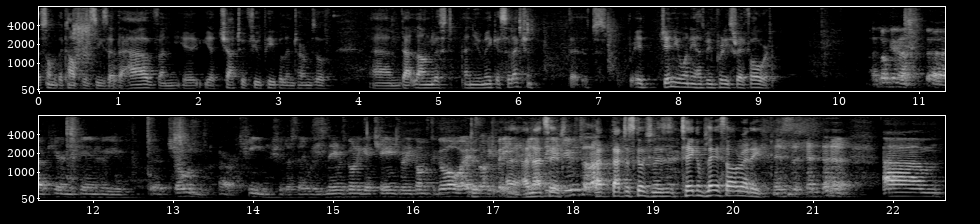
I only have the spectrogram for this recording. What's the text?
the some of the competencies that they have, and you, you chat to a few people in terms of um, that long list, and you make a selection. It's, it genuinely has been pretty straightforward. Looking at uh, Kieran McCain, who you've uh, chosen, or Keane, should I say, but his name's going to get changed when he comes to go. Right? So he may- Uh, and that's it. get used to that. That, that discussion is taking place already. um,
